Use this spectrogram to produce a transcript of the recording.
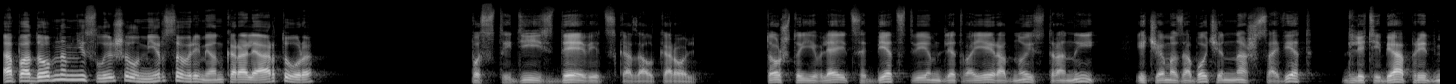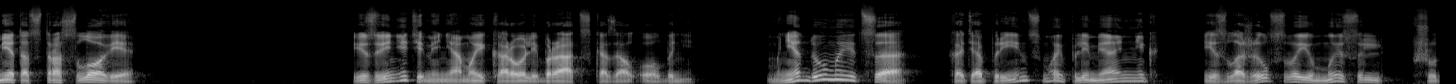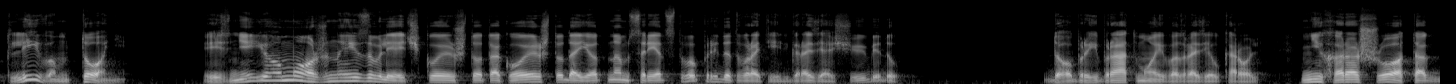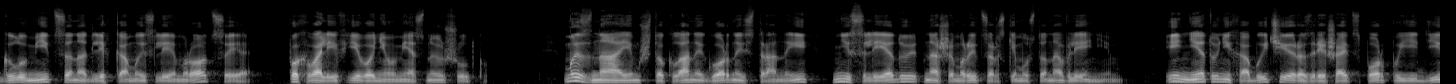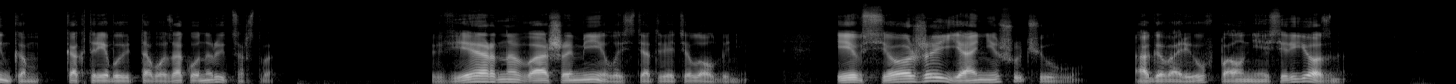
О подобном не слышал мир со времен короля Артура. «Постыдись, Дэвид», — сказал король. «То, что является бедствием для твоей родной страны, и чем озабочен наш совет, для тебя предмет острословия». «Извините меня, мой король и брат», — сказал Олбани. «Мне думается, хотя принц, мой племянник, изложил свою мысль в шутливом тоне, из нее можно извлечь кое-что такое, что дает нам средство предотвратить грозящую беду. «Добрый брат мой», — возразил король, — «нехорошо так глумиться над легкомыслием Роция, похвалив его неуместную шутку. Мы знаем, что кланы горной страны не следуют нашим рыцарским установлениям, и нет у них обычая разрешать спор поединком, как требуют того законы рыцарства». «Верно, ваша милость», — ответил Олбини. «И все же я не шучу а говорю вполне серьезно.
